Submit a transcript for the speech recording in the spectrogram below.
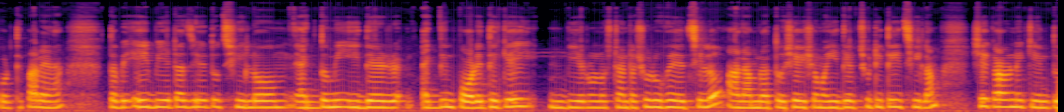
করতে পারে না। তবে এই বিয়েটা যেহেতু ছিল একদমই ঈদের একদিন পরে থেকেই বিয়ের অনুষ্ঠানটা শুরু হয়েছিল। আর আমরা তো সেই সময় ঈদের ছুটিতেই ছিলাম। সে কারণে কিন্তু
